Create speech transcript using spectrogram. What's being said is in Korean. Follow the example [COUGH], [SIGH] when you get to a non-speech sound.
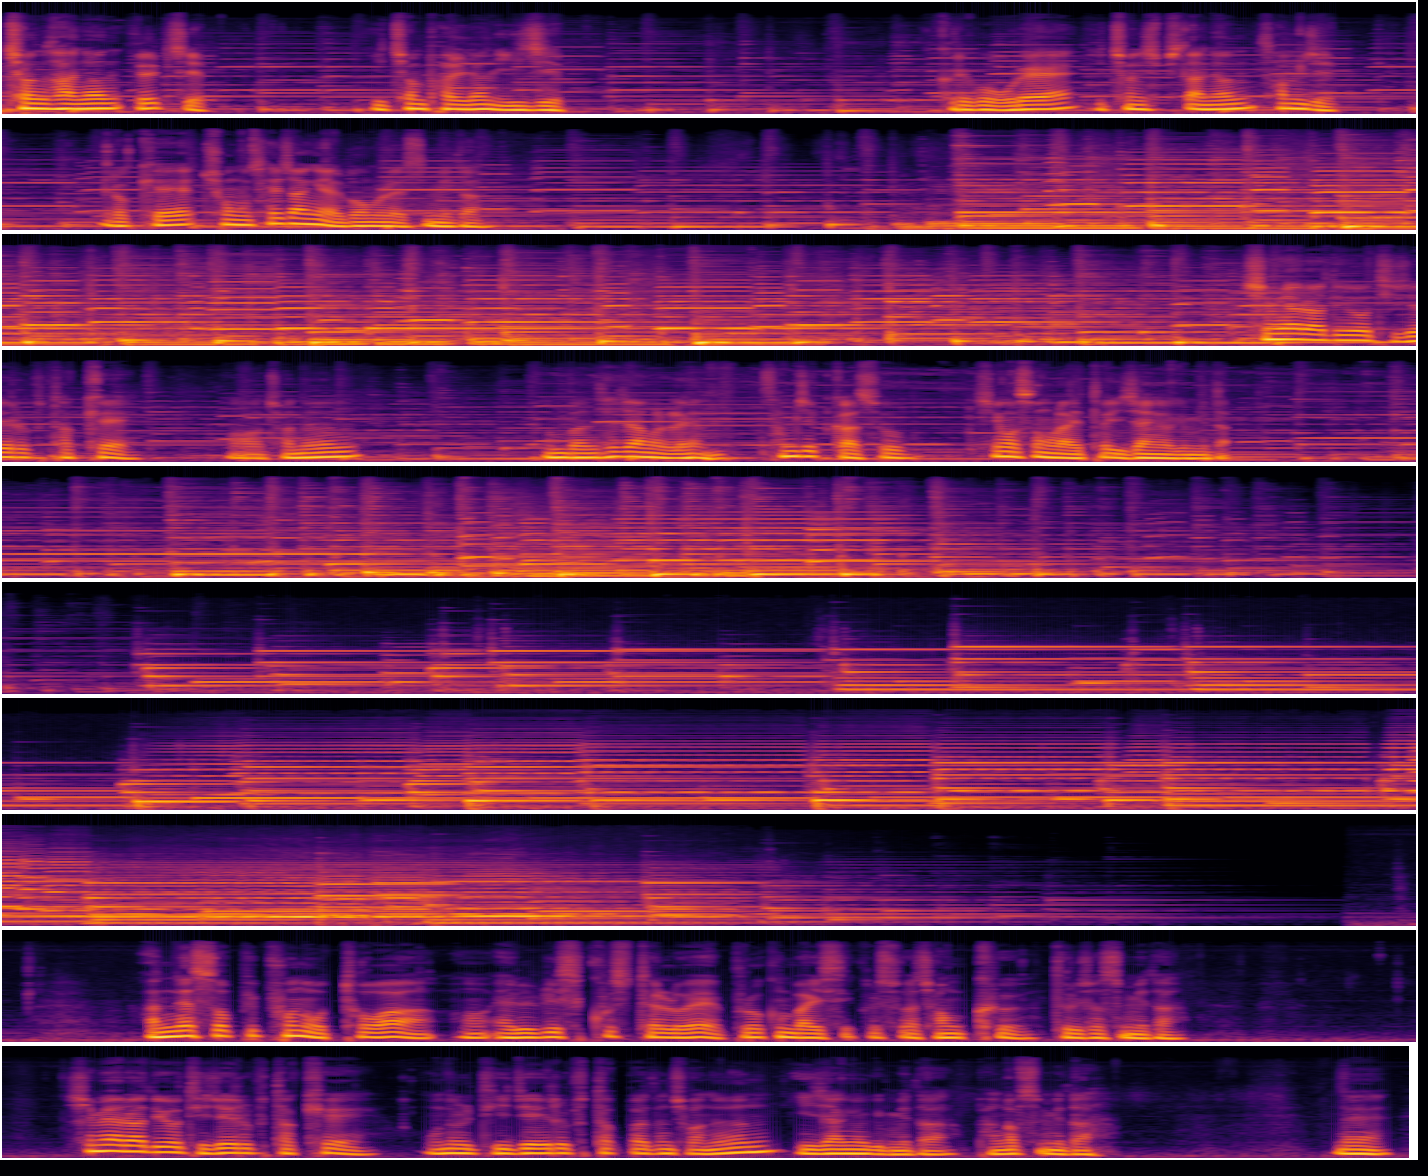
2004년 1집, 2008년 2집, 그리고 올해 2014년 3집 이렇게 총 3장의 앨범을 냈습니다. 심야 라디오 DJ를 부탁해. 어, 저는 음반 3장을 낸 3집 가수 싱어송라이터 이장혁입니다. 안네 소피 폰 오토와 어, 엘비스 코스텔로의 브로큰 바이시클스와 정크 들으셨습니다. 심야 라디오 DJ를 부탁해 오늘 DJ를 부탁받은 저는 이장혁입니다. 반갑습니다. 네,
